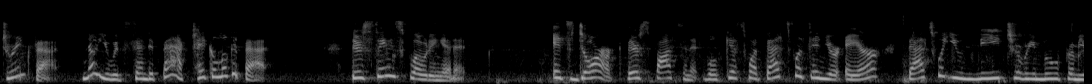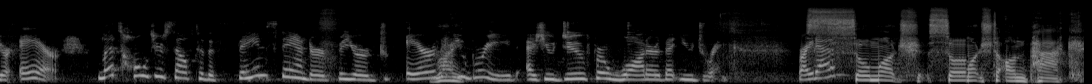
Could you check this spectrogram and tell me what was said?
drink that? No, you would send it back. Take a look at that. There's things floating in it. It's dark. There's spots in it. Well, guess what? That's what's in your air. That's what you need to remove from your air. Let's hold yourself to the same standard for your air right. that you breathe as you do for water that you drink. Right, Adam? So much, so much to unpack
